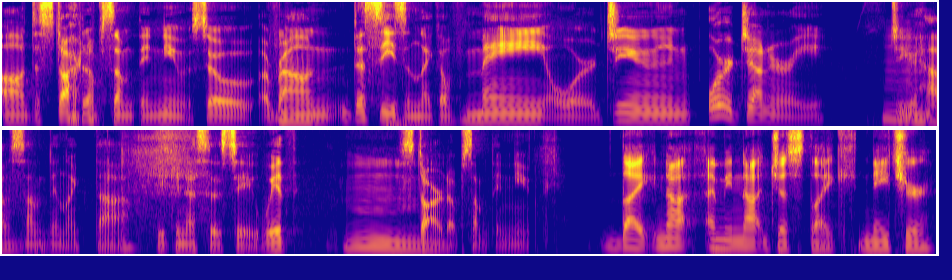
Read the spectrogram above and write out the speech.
uh, the start of something new. So around the season, like of May or June or January, do you have something like that you can associate with start of something new? like not I mean not just like nature,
